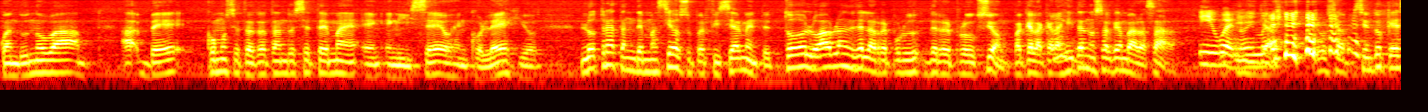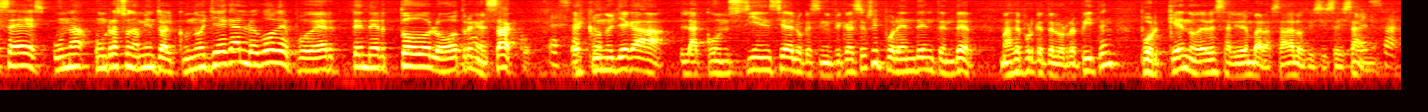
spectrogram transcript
cuando uno va a ve cómo se está tratando ese tema en, en liceos, en colegios, lo tratan demasiado superficialmente. Todo lo hablan desde la reprodu- de reproducción, para que la carajita no salga embarazada. Y bueno, y ya. me- O sea, siento que ese es una, un razonamiento al que uno llega luego de poder tener todo lo otro en el saco. Exacto. Es que uno llega a la conciencia de lo que significa el sexo y por ende entender, más de porque te lo repiten, por qué no debes salir embarazada a los 16 años. Exacto.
